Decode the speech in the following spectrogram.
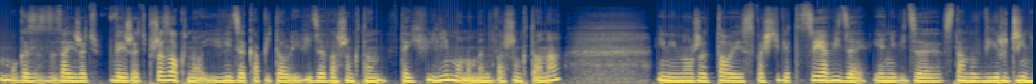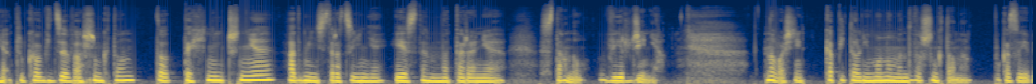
mogę zajrzeć, wyjrzeć przez okno i widzę Kapitol i widzę Waszyngton w tej chwili, monument Waszyngtona. I mimo, że to jest właściwie to, co ja widzę, ja nie widzę stanu Virginia, tylko widzę Waszyngton, to technicznie, administracyjnie jestem na terenie stanu Virginia. No właśnie, Kapitol i monument Waszyngtona pokazuję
